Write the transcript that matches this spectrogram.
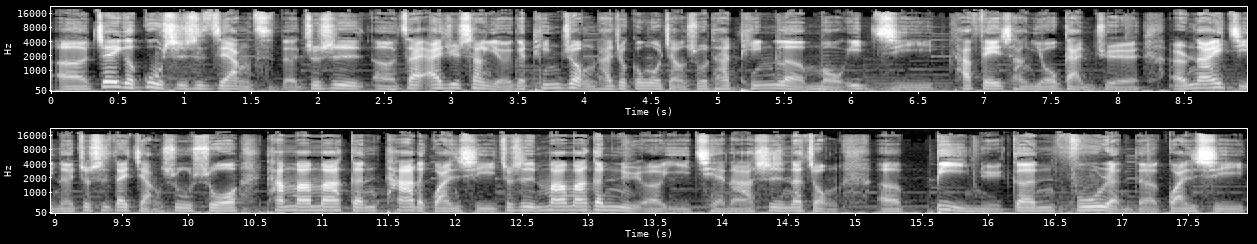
呃，这个故事是这样子的，就是呃，在 IG 上有一个听众，他就跟我讲说，他听了。某一集他非常有感觉，而那一集呢，就是在讲述说他妈妈跟他的关系，就是妈妈跟女儿以前啊是那种呃婢女跟夫人的关系，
